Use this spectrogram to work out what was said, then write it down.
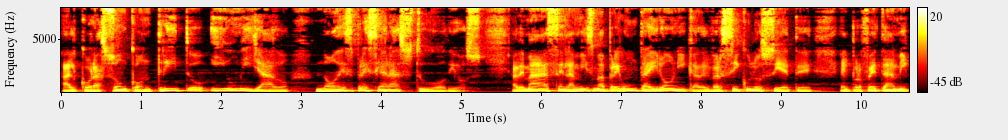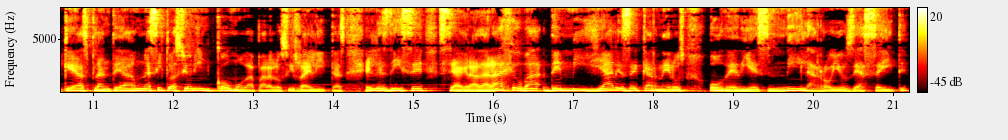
Al corazón contrito y humillado no despreciarás tú, oh Dios. Además, en la misma pregunta irónica del versículo 7, el profeta Miqueas plantea una situación incómoda para los israelitas. Él les dice: ¿Se agradará Jehová de millares de carneros o de diez mil arroyos de aceite?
